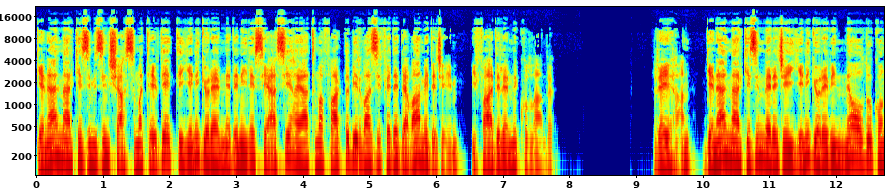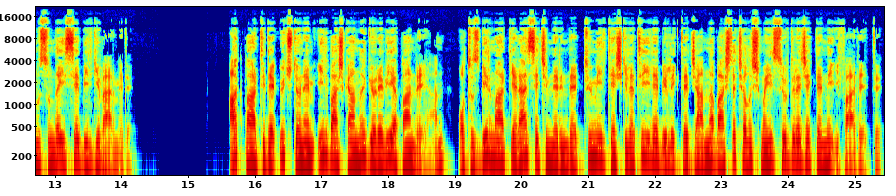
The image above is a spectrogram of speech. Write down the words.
genel merkezimizin şahsıma tevdi ettiği yeni görev nedeniyle siyasi hayatıma farklı bir vazifede devam edeceğim, ifadelerini kullandı. Reyhan, genel merkezin vereceği yeni görevin ne olduğu konusunda ise bilgi vermedi. AK Parti'de 3 dönem il başkanlığı görevi yapan Reyhan, 31 Mart yerel seçimlerinde tüm il teşkilatı ile birlikte canla başla çalışmayı sürdüreceklerini ifade etti.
